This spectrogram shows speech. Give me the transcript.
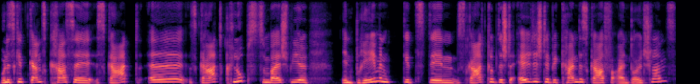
und es gibt ganz krasse Skat, äh, Skat-Clubs, zum Beispiel in Bremen gibt's den Skat-Club, das ist der älteste bekannte Skatverein Deutschlands.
